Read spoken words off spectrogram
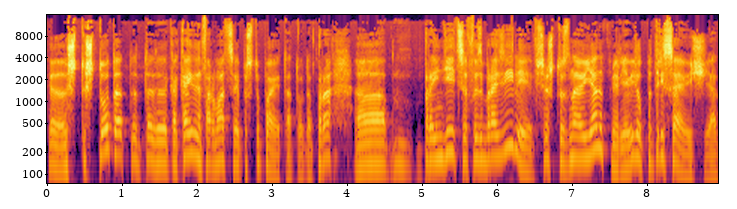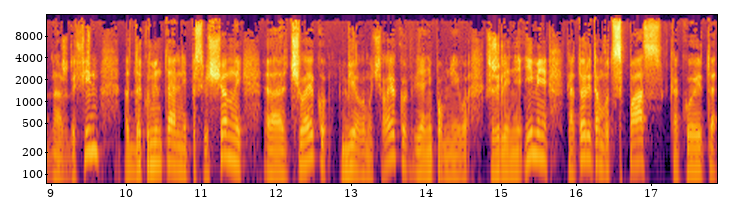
э, что-то, какая-то информация поступает оттуда. Про, э, про индейцев из Бразилии, все, что знаю я, например, я видел потрясающий однажды фильм, документальный, посвященный э, человеку, белому человеку, я не помню его, к сожалению, имени, который там вот спас какое-то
